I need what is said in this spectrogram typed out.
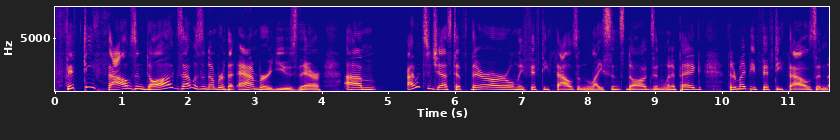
Fifty thousand dogs. That was the number that Amber used there. Um, I would suggest if there are only 50,000 licensed dogs in Winnipeg, there might be 50,000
